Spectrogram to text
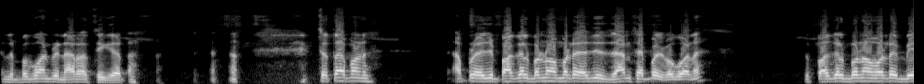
એટલે ભગવાન બી નારાજ થઈ ગયા હતા. છતાં પણ આપણે હજી પાગલ બનવા માટે હજી જાન છે જ ભગવાને. તો પાગલ બનવા માટે બે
